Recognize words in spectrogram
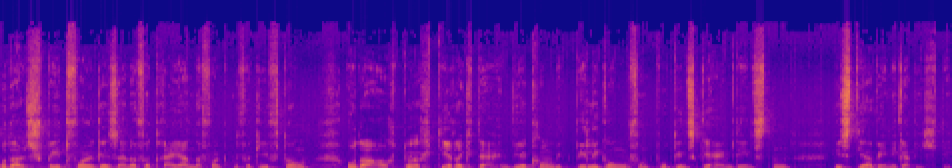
oder als Spätfolge seiner vor drei Jahren erfolgten Vergiftung oder auch durch direkte Einwirkung mit Billigung von Putins Geheimdiensten, ist ja weniger wichtig.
